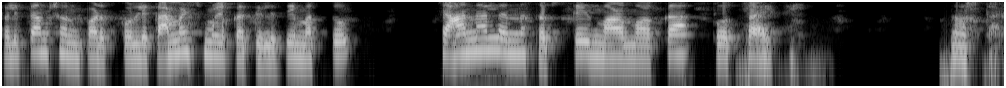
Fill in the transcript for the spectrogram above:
ಫಲಿತಾಂಶವನ್ನು ಪಡೆದುಕೊಳ್ಳಿ ಕಾಮೆಂಟ್ಸ್ ಮೂಲಕ ತಿಳಿಸಿ ಮತ್ತು ಚಾನಲನ್ನು ಸಬ್ಸ್ಕ್ರೈಬ್ ಮಾಡೋ ಮೂಲಕ ಪ್ರೋತ್ಸಾಹಿಸಿ. ನಮಸ್ಕಾರ.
